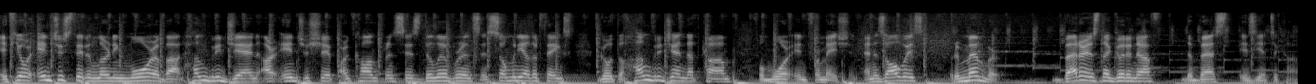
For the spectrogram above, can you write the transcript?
If you're interested in learning more about Hungry Gen, our internship, our conferences, deliverance, and so many other things, go to hungrygen.com for more information. And as always, remember, better is not good enough, the best is yet to come.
